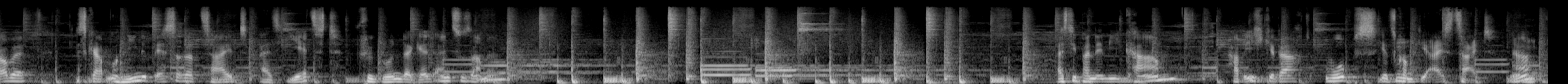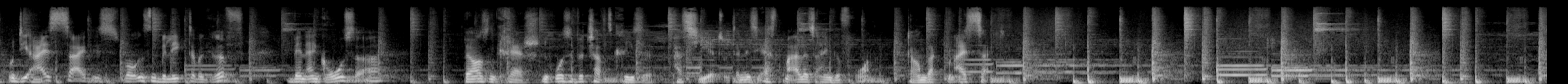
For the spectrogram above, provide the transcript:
glaube, es gab noch nie eine bessere Zeit als jetzt für Gründer Geld einzusammeln. Als die Pandemie kam, habe ich gedacht, ups, jetzt kommt die Eiszeit. Ja? Und die Eiszeit ist bei uns ein belegter Begriff. Wenn ein großer Börsencrash, eine große Wirtschaftskrise passiert, und dann ist erstmal alles eingefroren. Darum sagt man Eiszeit.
